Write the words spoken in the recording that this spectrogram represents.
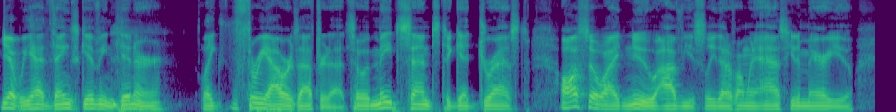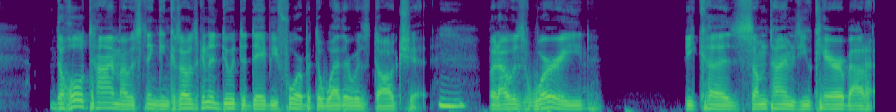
Yeah, we had Thanksgiving dinner like three hours after that, so it made sense to get dressed. Also, I knew obviously that if I'm going to ask you to marry you, the whole time I was thinking because I was going to do it the day before, but the weather was dog shit. Mm-hmm. But I was worried because sometimes you care about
